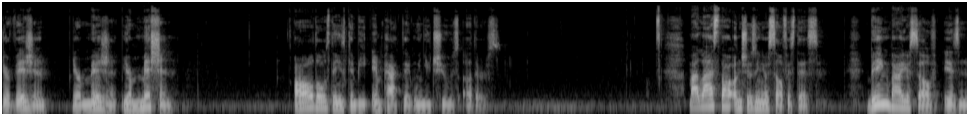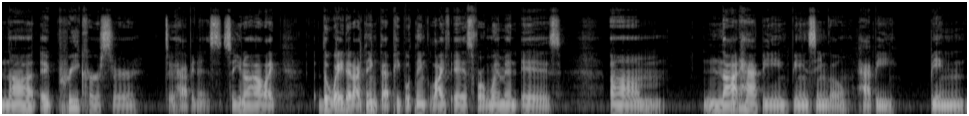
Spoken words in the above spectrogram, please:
your vision your mission, your mission. All those things can be impacted when you choose others. My last thought on choosing yourself is this being by yourself is not a precursor to happiness. So, you know how, like, the way that I think that people think life is for women is um, not happy being single, happy being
